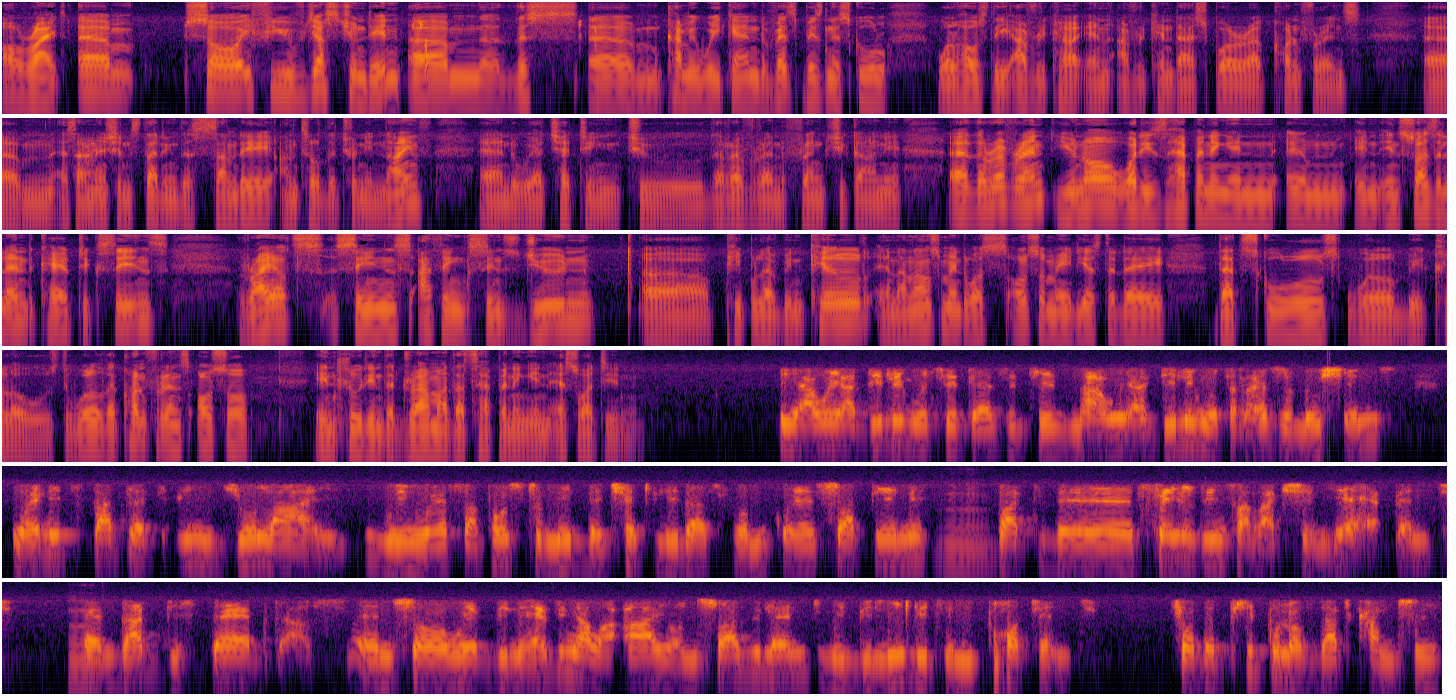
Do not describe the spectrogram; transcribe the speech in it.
All right. Um, so, if you've just tuned in, um, this um, coming weekend, the Wits Business School will host the Africa and African Diaspora Conference. Um, as I mentioned, starting this Sunday until the 29th, and we are chatting to the Reverend Frank Chikane. Uh, the Reverend, you know what is happening in in, in, in Swaziland, chaotic scenes, riots since I think since June. Uh, people have been killed. An announcement was also made yesterday that schools will be closed. Will the conference also include in the drama that's happening in Eswatini? Yeah, we are dealing with it as it is now. We are dealing with resolutions. When it started in July, we were supposed to meet the church leaders from uh, Swatini, but the failed insurrection here happened. Mm. and that disturbed us. And so we've been having our eye on Swaziland. We believe it's important for the people of that country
